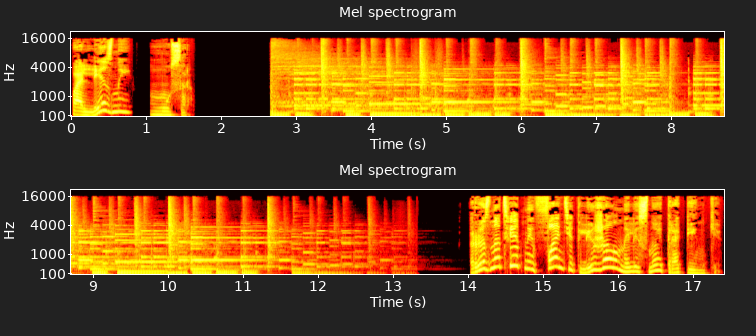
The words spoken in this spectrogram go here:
Полезный мусор. Разноцветный фантик лежал на лесной тропинке.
